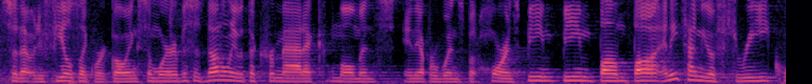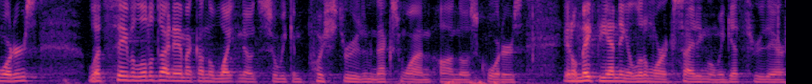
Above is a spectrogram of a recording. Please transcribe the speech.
So that it feels like we're going somewhere. This is not only with the chromatic moments in the upper winds, but horns, beam, beam, bum, ba. Anytime you have three quarters, let's save a little dynamic on the white notes so we can push through to the next one on those quarters. It'll make the ending a little more exciting when we get through there.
